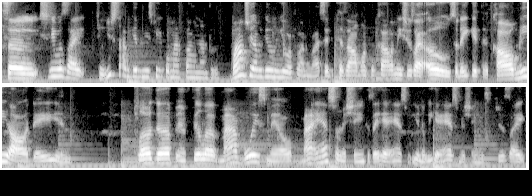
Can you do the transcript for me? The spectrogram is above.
So she was like, "Can you stop giving these people my phone number? Why don't you ever give them your phone number?" I said, "Because I don't want them calling me." She was like, "Oh, so they get to call me all day and." plug up and fill up my voicemail, my answer machine, because they had answer, you know, we had answer machines. Just like,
